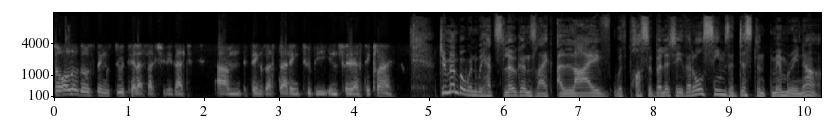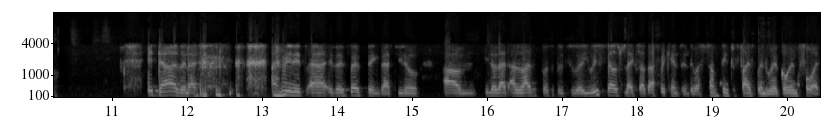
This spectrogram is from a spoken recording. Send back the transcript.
So all of those things do tell us actually that um, things are starting to be in serious decline. Do you remember when we had slogans like "Alive with Possibility"? That all seems a distant memory now. It does, and I, I mean, it's uh, it's a sad thing that you know, um, you know, that allows possibilities where we felt like South Africans, and there was something to fight when we were going forward.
